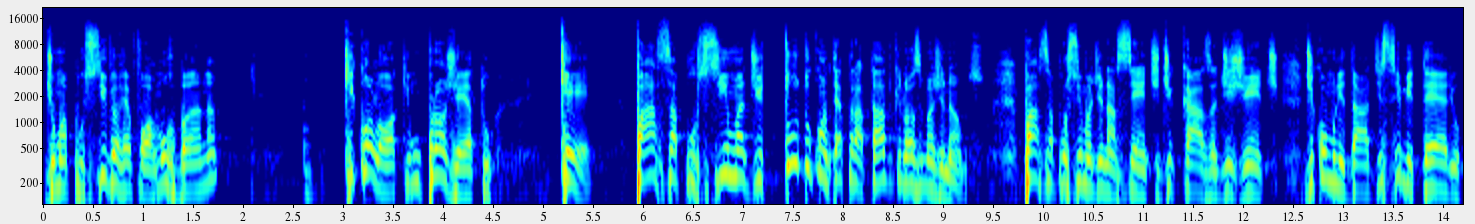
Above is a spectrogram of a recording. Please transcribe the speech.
de uma possível reforma urbana que coloque um projeto que passa por cima de tudo quanto é tratado que nós imaginamos. Passa por cima de nascente, de casa, de gente, de comunidade, de cemitério,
